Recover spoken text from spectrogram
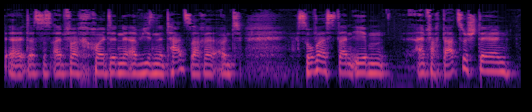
Äh, das ist einfach heute eine erwiesene Tatsache. Und sowas dann eben einfach darzustellen, äh,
